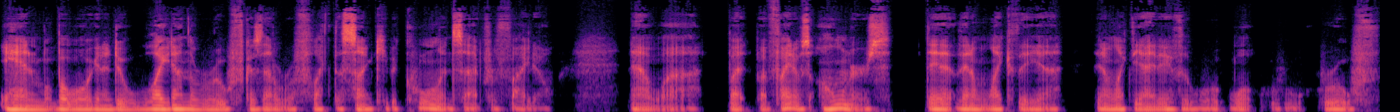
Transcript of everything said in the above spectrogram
And but we're going to do white on the roof because that'll reflect the sun, keep it cool inside for Fido. Now, uh, but but Fido's owners they they don't like the uh, they don't like the idea of the w- w- roof.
